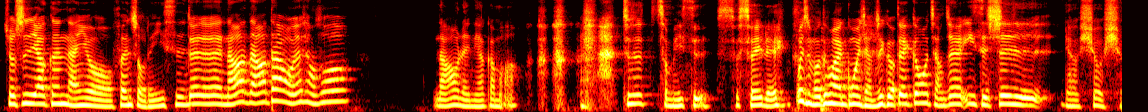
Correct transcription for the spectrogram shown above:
就是要跟男友分手的意思。对对对，然后然后当然我就想说，然后呢你要干嘛？就是什么意思？所以嘞，为什么突然跟我讲这个？对，跟我讲这个意思是要秀秀，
